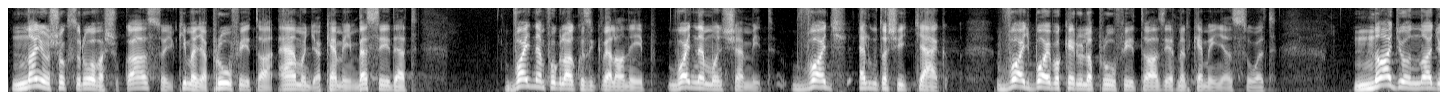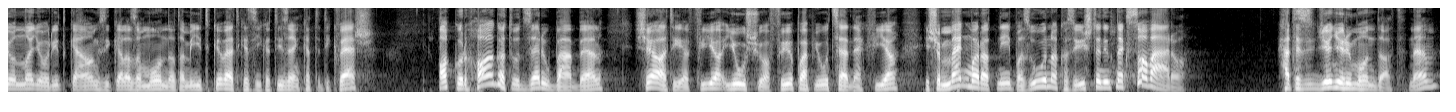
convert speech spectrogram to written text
Nagyon sokszor olvassuk azt, hogy kimegy a próféta, elmondja a kemény beszédet, vagy nem foglalkozik vele a nép, vagy nem mond semmit, vagy elutasítják, vagy bajba kerül a próféta azért, mert keményen szólt. Nagyon-nagyon-nagyon ritkán hangzik el az a mondat, ami itt következik, a 12. vers. Akkor hallgatott Zerubábel, Sealtiel fia, Jósua főpap, Jócerdek fia, és a megmaradt nép az Úrnak, az ő Istenüknek szavára. Hát ez egy gyönyörű mondat, nem?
